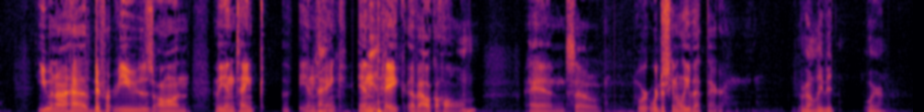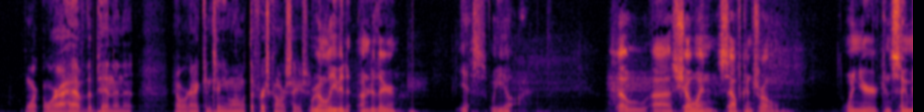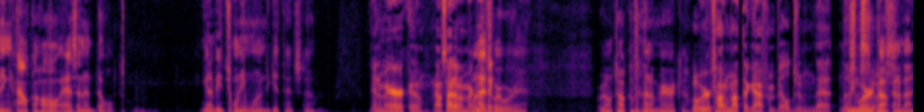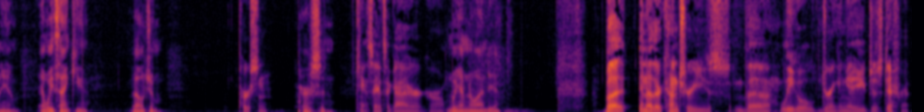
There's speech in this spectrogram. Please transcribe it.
you and I have different views on the intake intake Intake. intake of alcohol, Mhm. and so we're we're just gonna leave that there, we're going to leave it where where where I have the pin in it, and we're gonna continue on with the first conversation. We're going to leave it under there. Yes, we are. So, uh, showing self control when you're consuming alcohol as an adult. You got to be 21 to get that stuff. in America, outside of America, Well, that's think, where we're at. We're going to talk about America. well, we were talking about the guy from Belgium that We were to us. talking about him, and we thank you, Belgium person. person. Can't say it's a guy or a girl. We have no idea. But in other countries, the legal drinking age is different.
